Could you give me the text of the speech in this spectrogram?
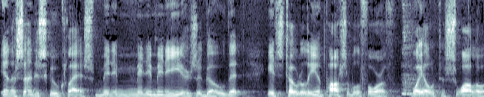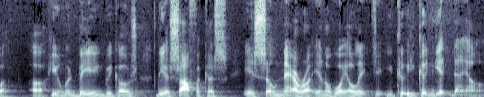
in a Sunday school class many, many, many years ago that it's totally impossible for a whale to swallow a, a human being because the esophagus is so narrow in a whale that you he couldn't get down.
